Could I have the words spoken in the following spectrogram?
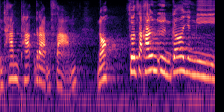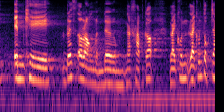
นทันพระราม 3 เนาะส่วนสาขาอื่นๆก็ยังมี MK Restaurant เหมือนเดิมนะครับ ก็หลายคนหลายคนตกใจ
